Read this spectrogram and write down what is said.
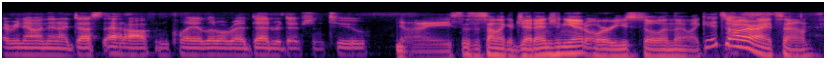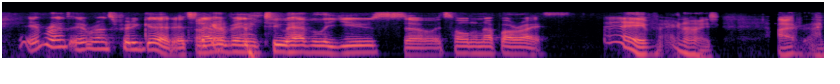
every now and then I dust that off and play a little Red Dead Redemption 2. nice. Does it sound like a jet engine yet, or are you still in that like it's all right sound? It runs. It runs pretty good. It's Okay. never been too heavily used, so it's holding up all right. Hey, very nice. I, I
